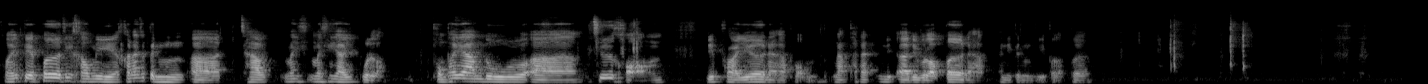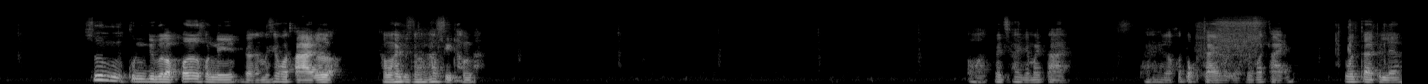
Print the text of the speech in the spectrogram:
ไวท์เปเปอร์ที่เขามีเขาน่าจะเป็นชาวไม่ไม่ใช่ชาวญี่ปุ่นหรอก ผมพยายามดูชื่อของ deployer นะครับผมนักพัฒนา developer นะครับ อันนี้เป็น developer ซึ่งคุณ developer คนนี้เดี๋ยวไม่ใช่ว่าตายแล้วหรอทำไมเป็นสภาพสีดำล่ะอ๋อไม่ใช่ยังไม่ตายตายเราก็ตกใจหมือนกันนึกว่าตายนึกว่าตายไปแล้ว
